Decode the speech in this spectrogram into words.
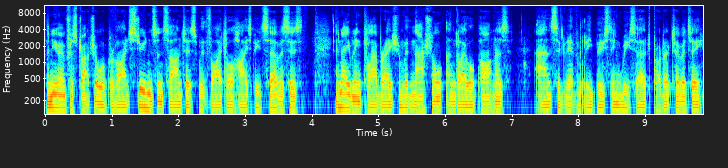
The new infrastructure will provide students and scientists with vital high speed services, enabling collaboration with national and global partners and significantly boosting research productivity.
